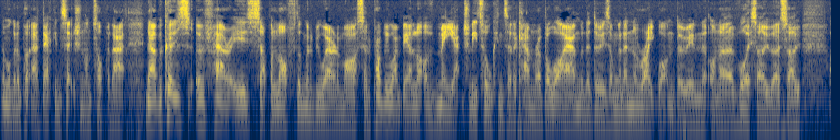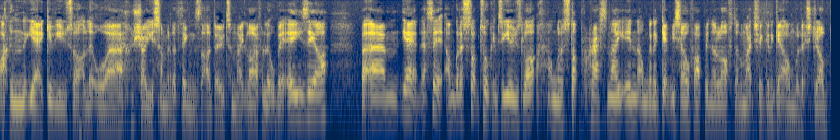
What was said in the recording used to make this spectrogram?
and we're going to put our decking section on top of that. Now because of how it is up a loft I'm going to be wearing a mask so there probably won't be a lot of me actually talking to the camera but what I am going to do is I'm going to narrate what I'm doing on a voiceover so I can yeah give you sort of a little uh, show you some of the things that I do to make life a little bit easier but um, yeah, that's it. I'm going to stop talking to you lot. I'm going to stop procrastinating. I'm going to get myself up in the loft and I'm actually going to get on with this job.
